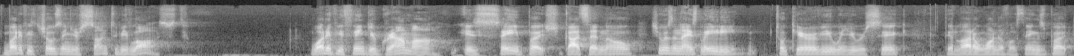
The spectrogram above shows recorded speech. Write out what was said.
What if He's chosen your son to be lost? What if you think your grandma is saved, but God said, no, she was a nice lady, took care of you when you were sick, did a lot of wonderful things, but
